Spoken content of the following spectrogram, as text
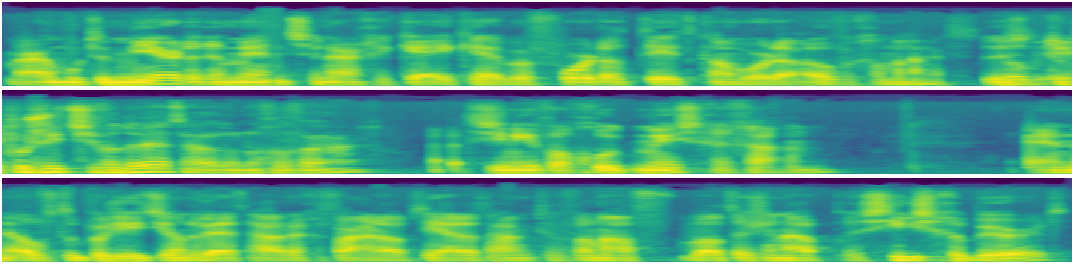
Maar er moeten meerdere mensen naar gekeken hebben voordat dit kan worden overgemaakt. Dus loopt de positie van de wethouder nog gevaar? Nou, het is in ieder geval goed misgegaan. En of de positie van de wethouder gevaar loopt, ja, dat hangt ervan af wat er nou precies gebeurt.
